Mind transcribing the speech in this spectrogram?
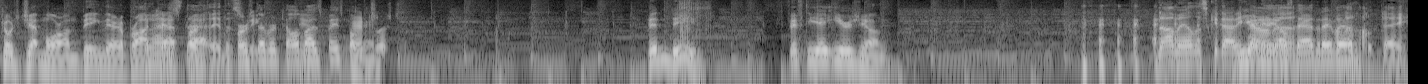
Coach Jetmore on being there to broadcast that the this first week, ever televised too. baseball game. Did indeed. 58 years young. No, man, let's get out of You here. got anything on else a- to add today, on a hump day.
